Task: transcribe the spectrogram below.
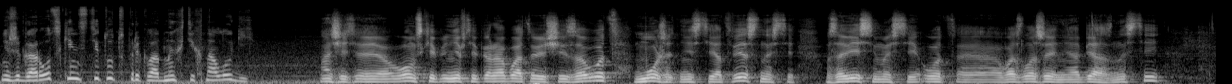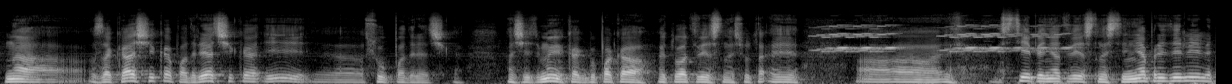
Нижегородский институт прикладных технологий. Значит, э, Омский нефтеперерабатывающий завод может нести ответственности в зависимости от э, возложения обязанностей на заказчика, подрядчика и э, субподрядчика. Значит, мы как бы пока эту ответственность степень ответственности не определили.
